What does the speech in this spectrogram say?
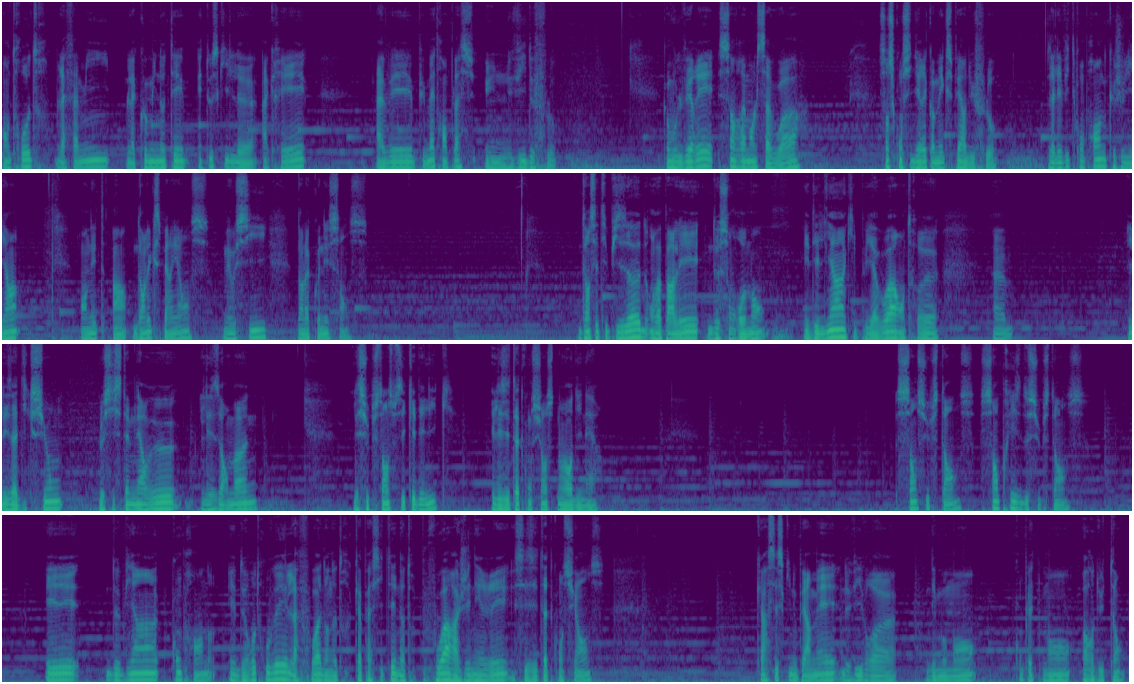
entre autres, la famille, la communauté et tout ce qu'il euh, a créé avait pu mettre en place une vie de flot. Comme vous le verrez, sans vraiment le savoir, sans se considérer comme expert du flow, vous allez vite comprendre que Julien en est un dans l'expérience, mais aussi dans la connaissance. Dans cet épisode, on va parler de son roman et des liens qu'il peut y avoir entre euh, les addictions, le système nerveux, les hormones, les substances psychédéliques et les états de conscience non ordinaires. Sans substance, sans prise de substance, et de bien comprendre et de retrouver la foi dans notre capacité, notre pouvoir à générer ces états de conscience car c'est ce qui nous permet de vivre euh, des moments complètement hors du temps,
